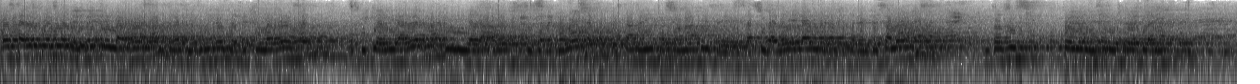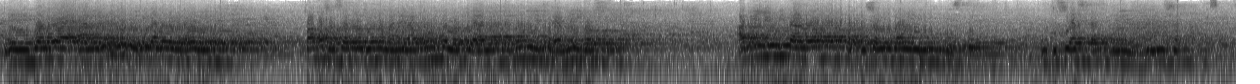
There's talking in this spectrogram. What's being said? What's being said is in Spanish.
Va a estar expuesta en el Metro La Rosa, en las vitrinas del Metro La Rosa, había verla y a ver si se reconoce porque están ahí personajes de la ciudadela y de diferentes salones, entonces pueden verla ahí. En cuanto al evento del día de hoy, vamos a hacerlo de una manera muy coloquial, muy entre amigos. Había invitado, porque soy muy este, entusiasta, muy ilusa,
